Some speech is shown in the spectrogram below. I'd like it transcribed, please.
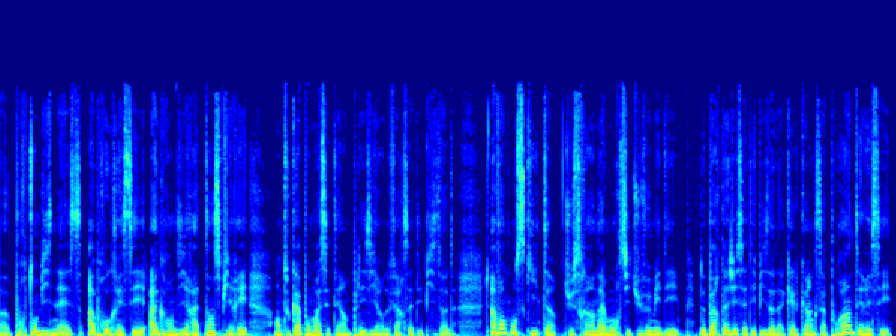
euh, pour ton business à progresser, à grandir, à t'inspirer. En tout cas, pour moi, c'était un plaisir de faire cet épisode. Avant qu'on se quitte, tu serais un amour si tu veux m'aider, de partager cet épisode à quelqu'un que ça pourra intéresser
